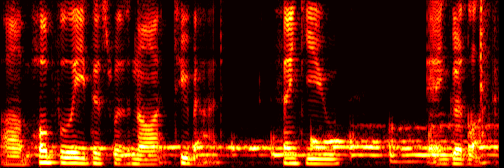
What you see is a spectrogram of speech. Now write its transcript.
um, hopefully this was not too bad. Thank you and good luck.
